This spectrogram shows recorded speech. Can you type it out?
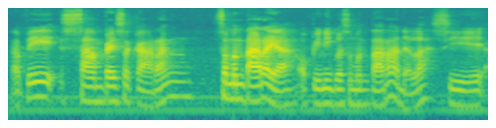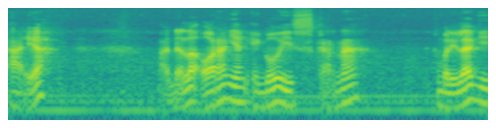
Tapi sampai sekarang sementara ya opini gue sementara adalah si ayah adalah orang yang egois karena kembali lagi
